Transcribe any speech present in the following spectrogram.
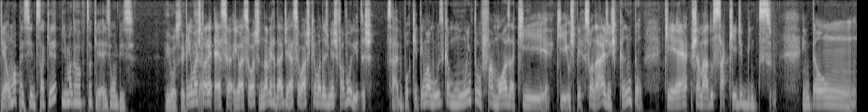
que é uma pecinha de Sake e uma garrafa de Sake. Esse é o One Piece. E você? Tem uma que história, essa, eu, essa eu acho, na verdade, essa eu acho que é uma das minhas favoritas, sabe? Porque tem uma música muito famosa que, que os personagens cantam, que é chamado Sake de Binks. Então,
